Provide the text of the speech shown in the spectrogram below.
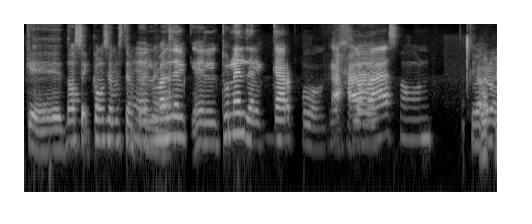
que no sé, ¿cómo se llama esta El enfermedad? mal del el túnel del carpo, que Ajá. lo vas con Claro. Ok.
